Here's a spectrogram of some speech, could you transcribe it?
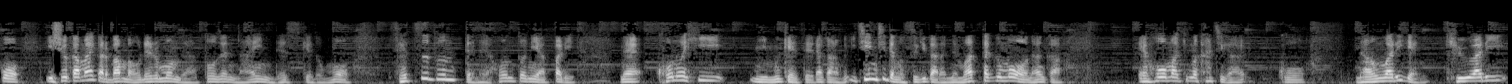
こう、一週間前からバンバン売れるもんでは当然ないんですけども、節分ってね、本当にやっぱり、ね、この日に向けて、だから一日でも過ぎたらね、全くもうなんか、恵方巻きの価値が、こう、何割減 ?9 割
